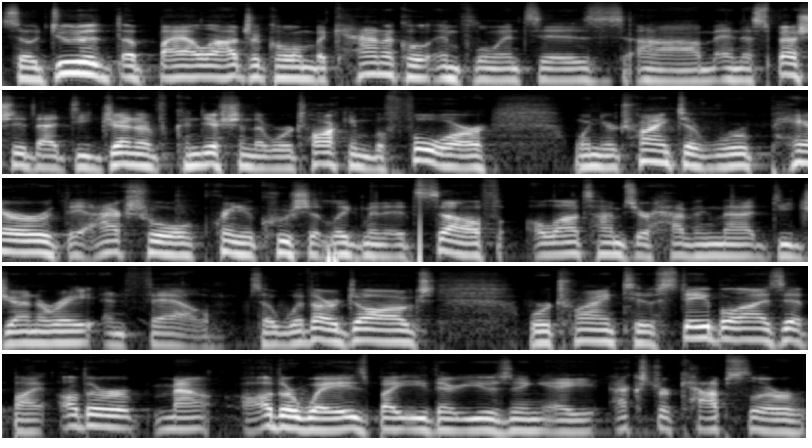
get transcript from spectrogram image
So, due to the biological and mechanical influences, um, and especially that degenerative condition that we're talking before, when you're trying to repair the actual cranial cruciate ligament itself, a lot of times you're having that degenerate and fail. So, with our dogs, we're trying to stabilize it by other mount, other ways, by either using a extracapsular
